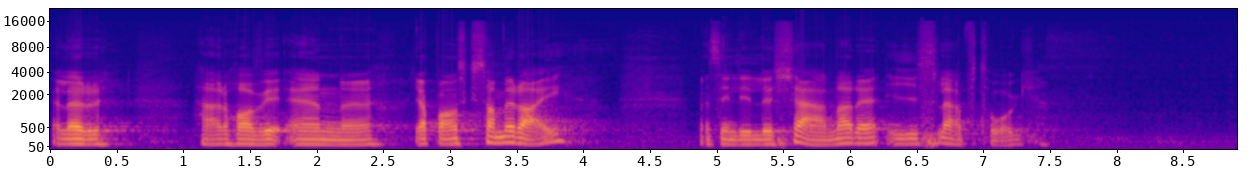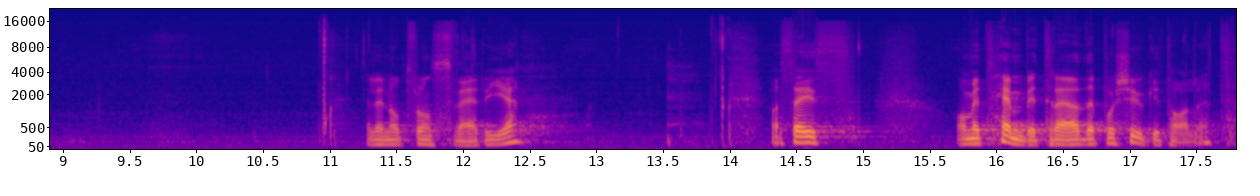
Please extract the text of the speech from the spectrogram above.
Eller här har vi en eh, japansk samuraj med sin lille tjänare i släptåg. Eller något från Sverige. Vad sägs om ett hembiträde på 20-talet?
